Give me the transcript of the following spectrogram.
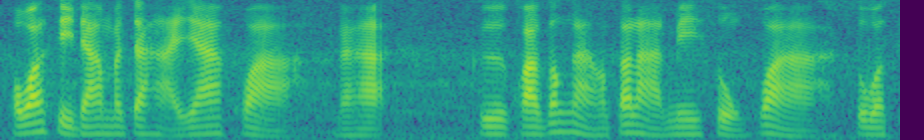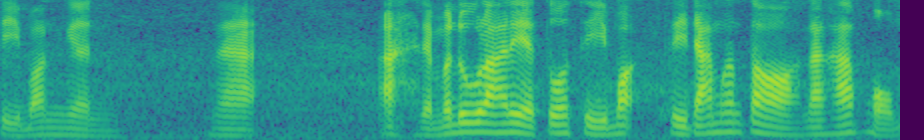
เพราะว่าสีดำมันจะหายากกว่านะฮะคือความต้องการของตลาดมีสูงกว่าตัวสีบอลเงินนะฮะ อะเดี๋ยวมาดูรายละเอียดตัวสีสีดำกันต่อนะครับผม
